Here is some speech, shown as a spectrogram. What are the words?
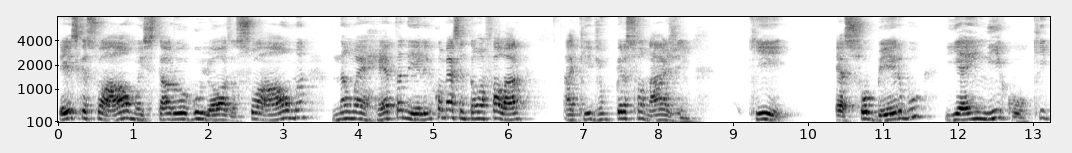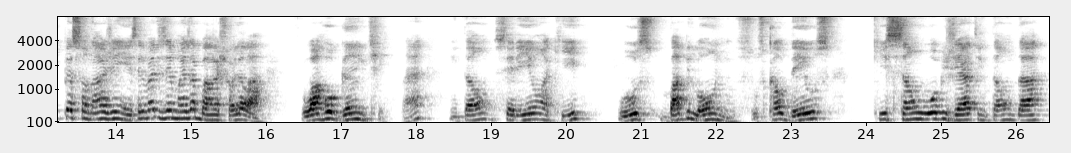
Eis que a sua alma está orgulhosa, sua alma não é reta nele. Ele começa então a falar aqui de um personagem que é soberbo e é iníquo. Que personagem é esse? Ele vai dizer mais abaixo, olha lá, o arrogante, né? Então seriam aqui os babilônios, os caldeus, que são o objeto então da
